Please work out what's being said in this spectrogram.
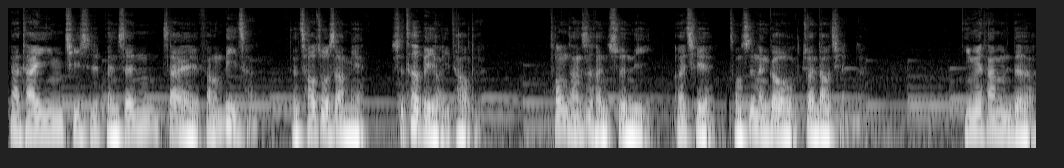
那太阴其实本身在房地产的操作上面是特别有一套的，通常是很顺利，而且总是能够赚到钱的。因为他们的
